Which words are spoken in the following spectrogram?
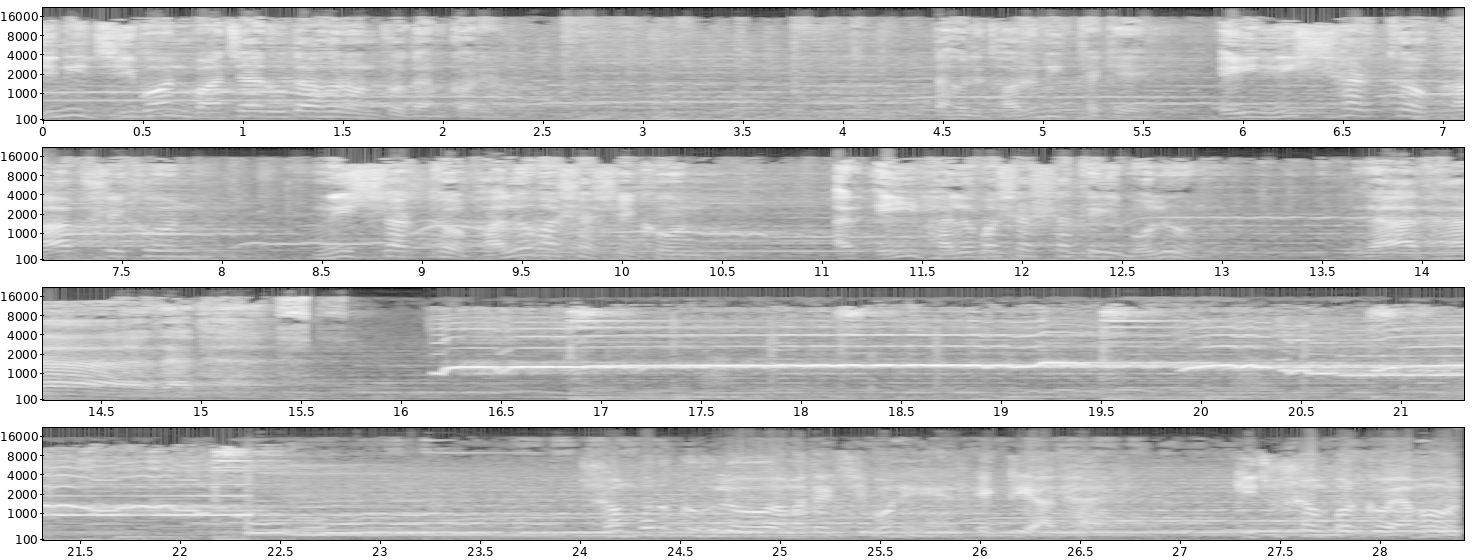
যিনি জীবন বাঁচার উদাহরণ প্রদান করেন। তাহলে ধরনীর থেকে এই নিঃস্বার্থ ভাব শিখুন, নিঃস্বার্থ ভালোবাসা শিখুন, আর এই ভালোবাসার সাথেই বলুন, রাধা রাধা। সম্পর্ক হলো আমাদের জীবনের একটি আধার। কিছু সম্পর্ক এমন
